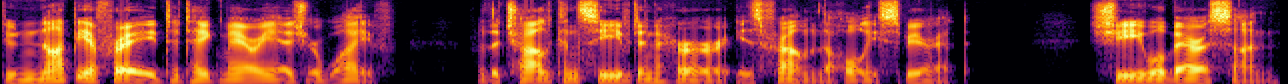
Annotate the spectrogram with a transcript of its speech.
do not be afraid to take Mary as your wife, for the child conceived in her is from the Holy Spirit. She will bear a son,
